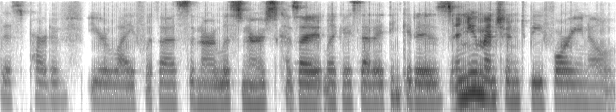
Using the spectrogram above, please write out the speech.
this part of your life with us and our listeners because I, like I said, I think it is. And you mentioned before, you know,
